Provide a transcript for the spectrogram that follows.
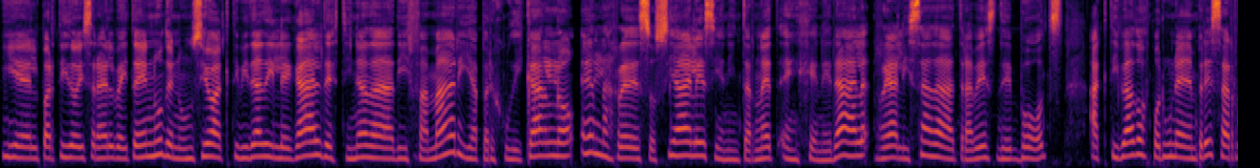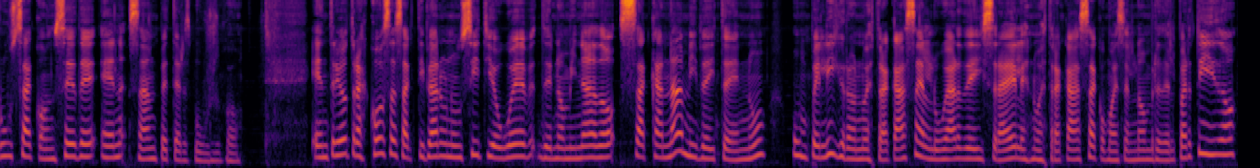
Y el partido Israel Beitenu denunció actividad ilegal destinada a difamar y a perjudicarlo en las redes sociales y en Internet en general, realizada a través de bots activados por una empresa rusa con sede en San Petersburgo. Entre otras cosas, activaron un sitio web denominado Sakanami Beitenu, un peligro en nuestra casa, en lugar de Israel es nuestra casa, como es el nombre del partido,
